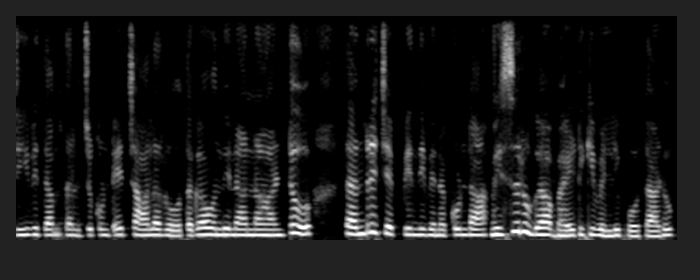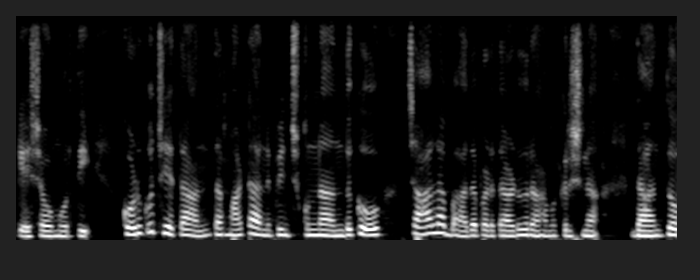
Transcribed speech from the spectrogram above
జీవితం తలుచుకుంటే చాలా రోతగా ఉంది నాన్న అంటూ తండ్రి చెప్పింది వినకుండా విసురుగా బయటికి వెళ్ళిపోతాడు కేశవమూర్తి. కొడుకు చేత అంత మాట అనిపించుకున్నందుకు చాలా బాధపడతాడు రామకృష్ణ. దాంతో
